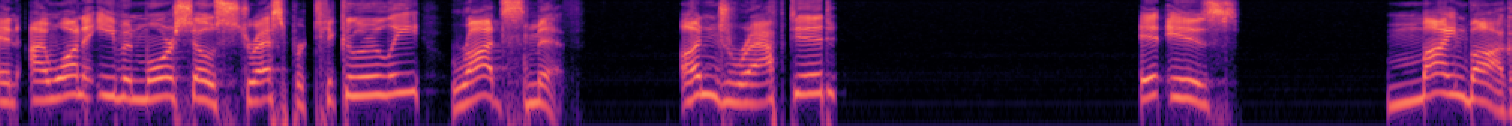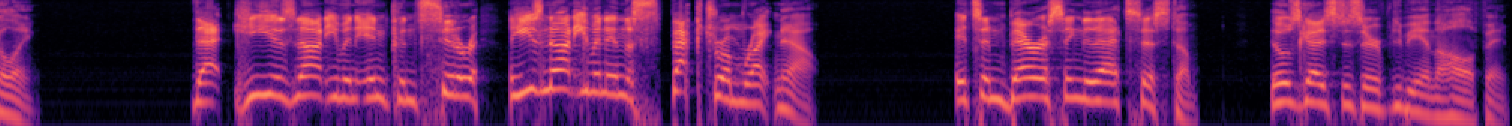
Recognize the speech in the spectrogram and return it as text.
And I want to even more so stress particularly Rod Smith. Undrafted. It is mind-boggling that he is not even in consider he's not even in the spectrum right now. It's embarrassing to that system. Those guys deserve to be in the Hall of Fame.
